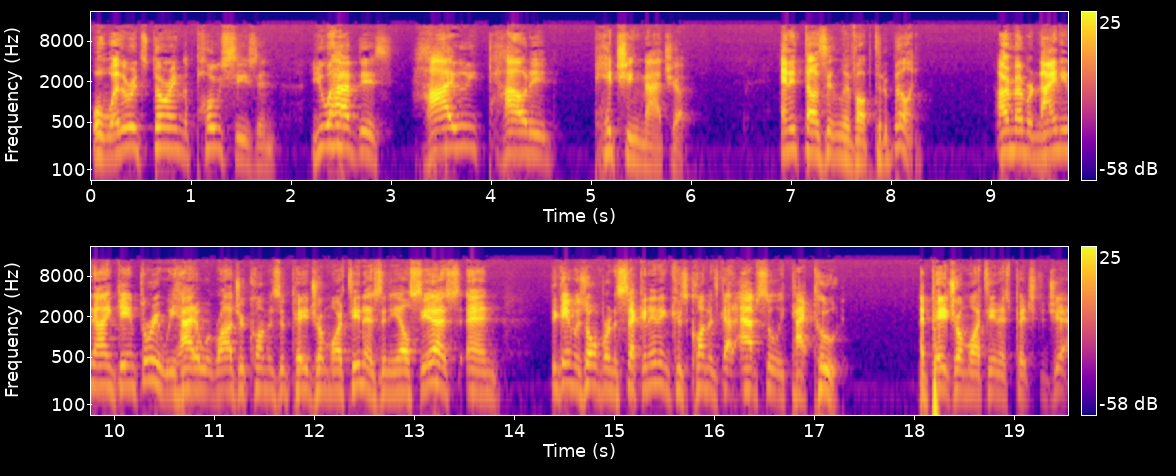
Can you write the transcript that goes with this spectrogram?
or whether it's during the postseason, you have this highly touted pitching matchup and it doesn't live up to the billing. I remember 99 game three, we had it with Roger Clemens and Pedro Martinez in the LCS, and the game was over in the second inning because Clemens got absolutely tattooed, and Pedro Martinez pitched to gem.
